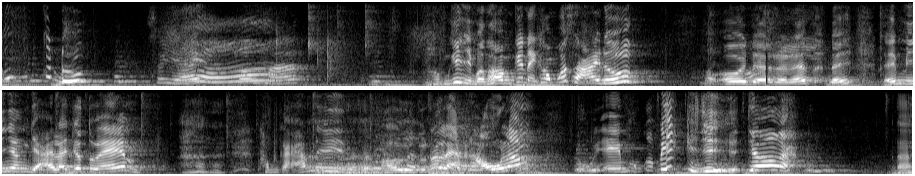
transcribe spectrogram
Có được. Sao vậy? Thơm mà. Không cái gì mà thơm cái này không có xài được. Trời ơi để để để để, để mỹ nhân dạy lại cho tụi em thông cảm đi. Ừ tụi nó lạc hậu lắm. Tụi em không có biết cái gì hết trơn à. À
